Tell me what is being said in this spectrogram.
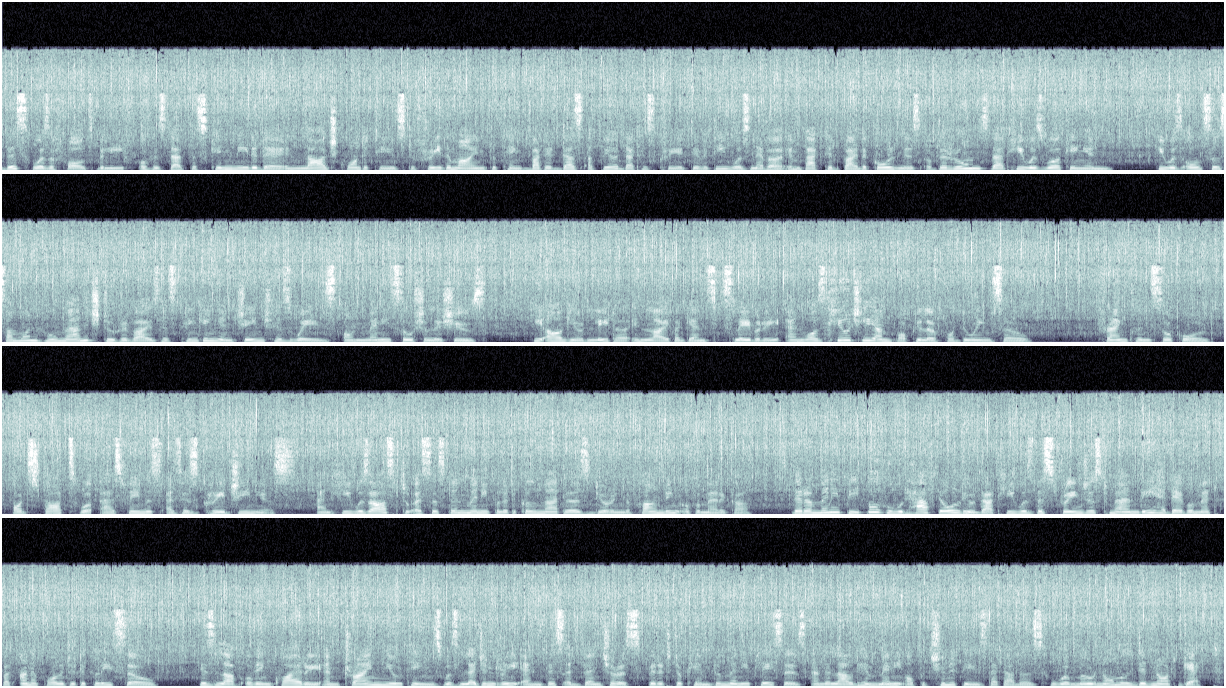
This was a false belief of his that the skin needed air in large quantities to free the mind to think but it does appear that his creativity was never impacted by the coldness of the rooms that he was working in. He was also someone who managed to revise his thinking and change his ways on many social issues. He argued later in life against slavery and was hugely unpopular for doing so. Franklin's so-called odd starts were as famous as his great genius and he was asked to assist in many political matters during the founding of America. There are many people who would have told you that he was the strangest man they had ever met but unapologetically so. His love of inquiry and trying new things was legendary and this adventurous spirit took him to many places and allowed him many opportunities that others who were more normal did not get.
